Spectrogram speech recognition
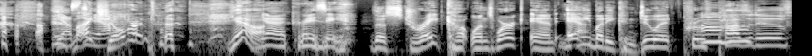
yes, my yeah. children. yeah, Yeah, crazy. the straight cut ones work, and Yeah. Uh-huh. anybody can do it. Proof positive.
